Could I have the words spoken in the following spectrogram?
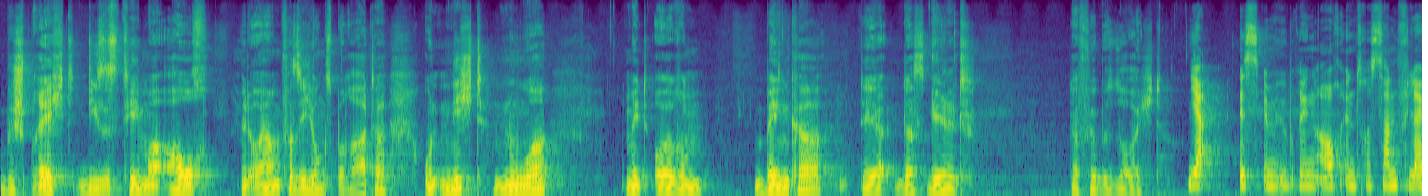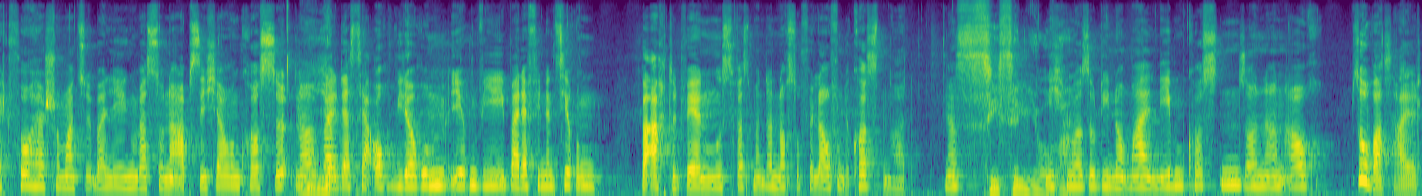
besprecht dieses Thema auch mit eurem Versicherungsberater und nicht nur mit eurem Banker, der das Geld dafür besorgt. Ja, ist im Übrigen auch interessant, vielleicht vorher schon mal zu überlegen, was so eine Absicherung kostet, ne? Ja. weil das ja auch wiederum irgendwie bei der Finanzierung beachtet werden muss, was man dann noch so für laufende Kosten hat. Ne? Si, Senora. Nicht nur so die normalen Nebenkosten, sondern auch sowas halt.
